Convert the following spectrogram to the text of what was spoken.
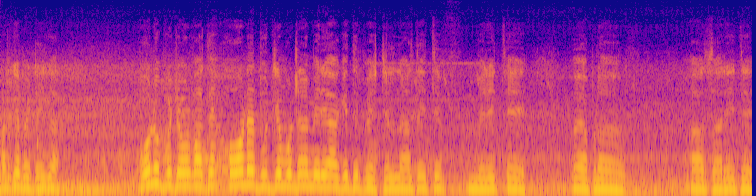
ਫੜ ਕੇ ਬੈਠੇਗਾ ਉਹਨੂੰ ਬਚਾਉਣ ਵਾਸਤੇ ਉਹਨੇ ਦੂਜੇ ਮੁੰਡੇ ਨੇ ਮੇਰੇ ਆ ਕੇ ਤੇ ਪਿਸਟਲ ਨਾਲ ਤੇ ਇੱਥੇ ਮੇਰੇ ਇੱਥੇ ਉਹ ਆਪਣਾ ਆ ਸਾਰੇ ਇੱਥੇ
